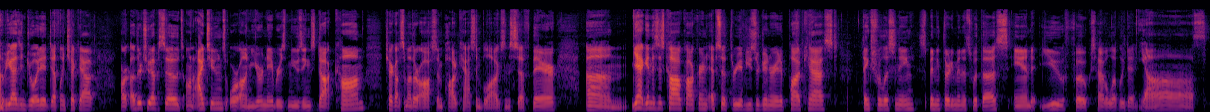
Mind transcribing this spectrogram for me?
hope you guys enjoyed it. Definitely check out our other two episodes on iTunes or on yourneighborsmusings.com. Check out some other awesome podcasts and blogs and stuff there. Um, yeah, again, this is Kyle Cochran, episode three of User Generated Podcast. Thanks for listening, spending 30 minutes with us, and you folks have a lovely day. Yas.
